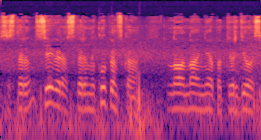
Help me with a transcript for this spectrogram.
со стороны севера, со стороны Купенска, но она не подтвердилась.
